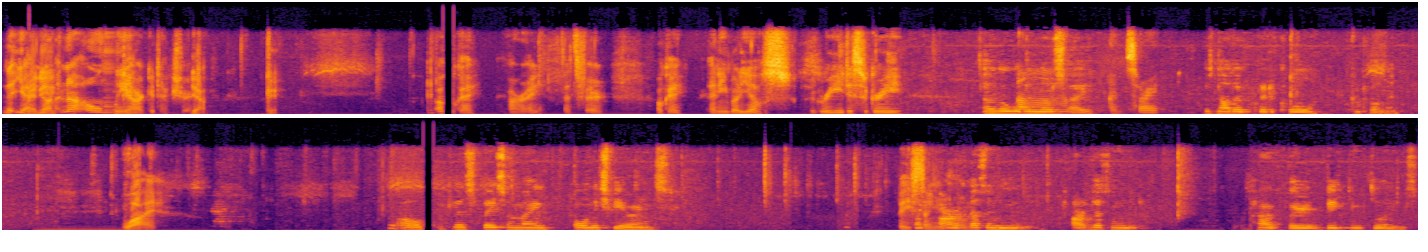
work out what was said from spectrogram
N- yeah, Many- not not only okay. architecture. Yeah. Okay. Okay. All right. That's fair. Okay. Anybody else? Agree? Disagree? I'll go with the no Um, side. I'm sorry. It's not a critical component. Why? Well, because based on my own experience, Based like on your art own. doesn't art doesn't have very big influence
